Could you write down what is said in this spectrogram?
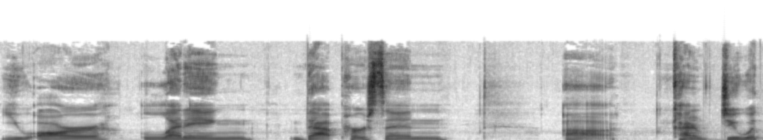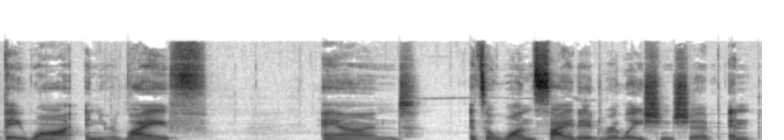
you are letting that person uh, kind of do what they want in your life and it's a one sided relationship. And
